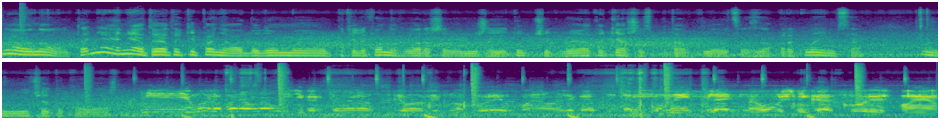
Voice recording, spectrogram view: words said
Ну, ну, та ні, ні, то я таки поняв, бо думаю, по телефону говориш, а ви може ютубчик, бо я таке щось питав, коли оце запаркуємося. Ну, нічого такого важного. Ні, ні, може поняв в наушниках, це раз відкривав вікно, курив, поняв, якраз ти так шумить, блядь, в наушниках куриш, поняв,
